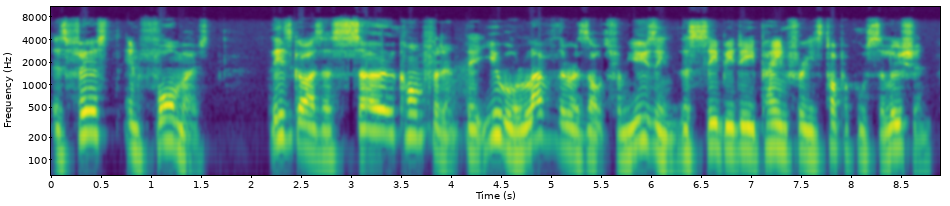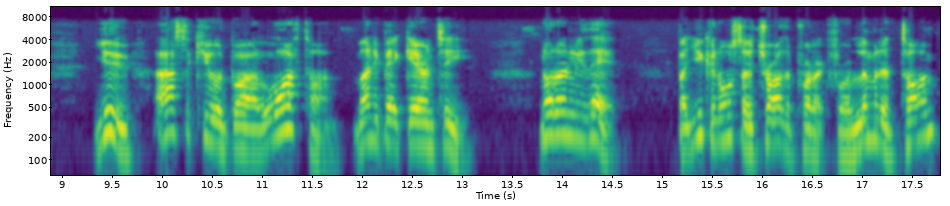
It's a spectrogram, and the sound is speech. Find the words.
is first and foremost, these guys are so confident that you will love the results from using this CBD Pain Freeze topical solution. You are secured by a lifetime money back guarantee. Not only that, but you can also try the product for a limited time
